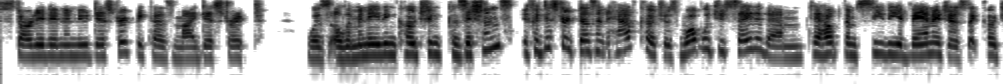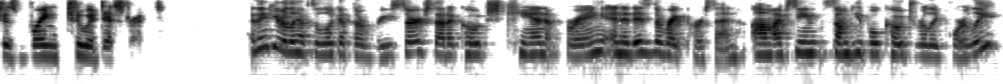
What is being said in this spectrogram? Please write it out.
started in a new district because my district was eliminating coaching positions. If a district doesn't have coaches, what would you say to them to help them see the advantages that coaches bring to a district? I think you really have to look at the research that a coach can bring, and it is the right person. Um, I've seen some people coach really poorly,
